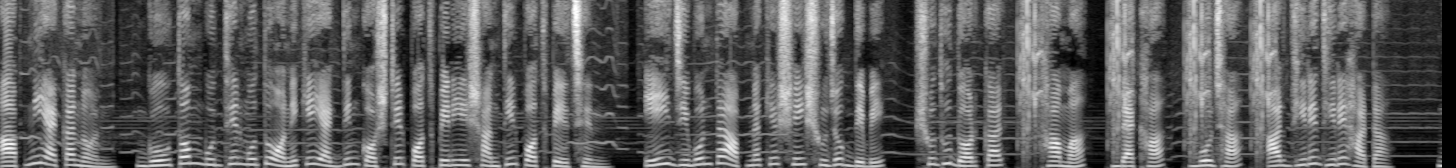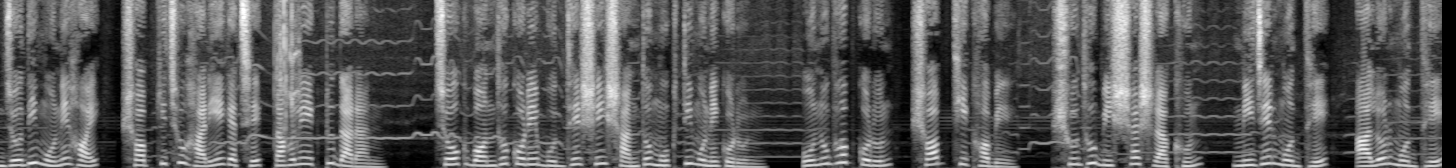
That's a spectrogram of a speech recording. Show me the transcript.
আপনি একা নন। গৌতম বুদ্ধের মতো অনেকেই একদিন কষ্টের পথ পেরিয়ে শান্তির পথ পেয়েছেন। এই জীবনটা আপনাকে সেই সুযোগ দেবে, শুধু দরকার, থামা, দেখা, বোঝা, আর ধীরে ধীরে হাঁটা। যদি মনে হয় সবকিছু হারিয়ে গেছে, তাহলে একটু দাঁড়ান। চোখ বন্ধ করে বুদ্ধের সেই শান্ত মুখটি মনে করুন। অনুভব করুন, সব ঠিক হবে। শুধু বিশ্বাস রাখুন, নিজের মধ্যে, আলোর মধ্যে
